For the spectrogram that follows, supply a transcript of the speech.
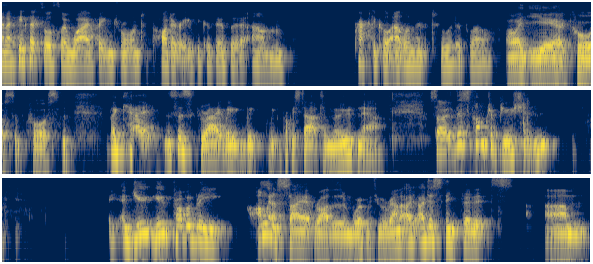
And I think that's also why I've been drawn to pottery because there's a um, practical element to it as well. Oh yeah, of course, of course. okay, this is great. We, we we can probably start to move now. So this contribution, and you you probably I'm going to say it rather than work with you around it. I, I just think that it's um,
